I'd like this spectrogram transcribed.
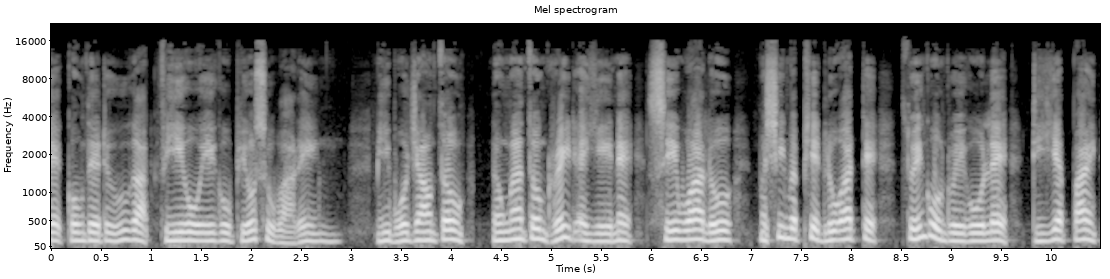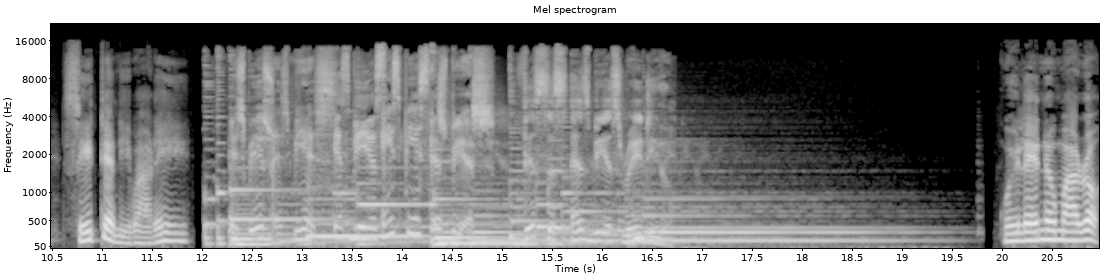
တဲ့ကုန်သည်တူက VOA ကိုပြောဆိုပါတယ်။မိဘကြောင့်သုံးလုပ်ငန်းသုံး grade အရေးနဲ့ဆေးဝါးလိုမရှိမဖြစ်လိုအပ်တဲ့သွင်းကုန်တွေကိုလည်းဒီရက်ပိုင်းဈေးတက်နေပါတယ် SBS SBS SBS SBS SBS This is SBS Radio. ငွေလဲနှုန်းမှာတော့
